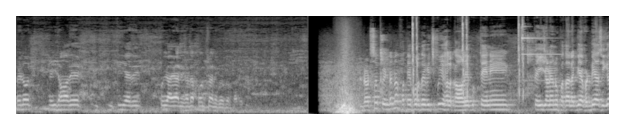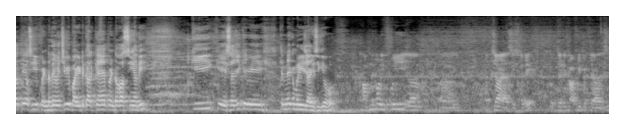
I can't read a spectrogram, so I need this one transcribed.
ਪਹਿਲਾਂ ਕਈ ਥਾਵਾਂ ਦੇ ਕੀਤੀ ਹੈ ਤੇ ਕੋਈ ਆਇਆ ਨਹੀਂ ਸਾਡਾ ਪਹੁੰਚਿਆ ਨਹੀਂ ਕੋਈ ਬੰਦਾ ਡਾਕਟਰ ਸਾਹਿਬ ਪਿੰਡ ਨਾ ਫਤਿਹਪੁਰ ਦੇ ਵਿੱਚ ਕੋਈ ਹਲਕਾ ਵਾਲੇ ਕੁੱਤੇ ਨੇ ਕਈ ਜਣਿਆਂ ਨੂੰ ਪਤਾ ਲੱਗਿਆ ਵੱਢਿਆ ਸੀਗਾ ਤੇ ਅਸੀਂ ਪਿੰਡ ਦੇ ਵਿੱਚ ਵੀ ਬਾਈਟ ਕਰਕੇ ਆਏ ਪਿੰਡ ਵਾਸੀਆਂ ਦੀ। ਕੀ ਕੇਸ ਹੈ ਜੀ ਕਿ ਵੀ ਕਿੰਨੇ ਕੁ ਮਰੀਜ਼ ਆਏ ਸੀਗੇ ਉਹ? ਆਪਣੇ ਕੋਲ ਇੱਕੋ ਹੀ ਬੱਚਾ ਆਇਆ ਸੀ ਸਵੇਰੇ ਕੁੱਤੇ ਨੇ ਕਾਫੀ ਕੱਟਿਆ ਹੋਇਆ ਸੀ।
